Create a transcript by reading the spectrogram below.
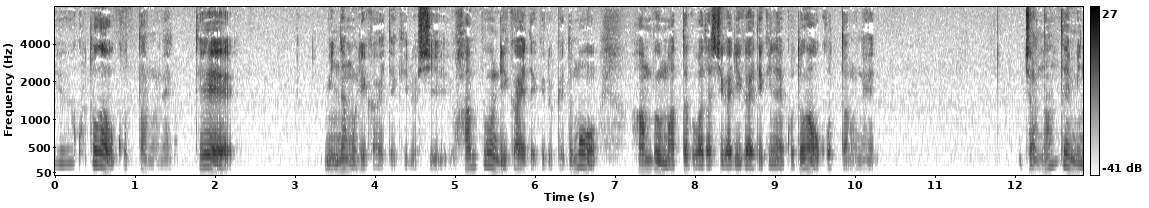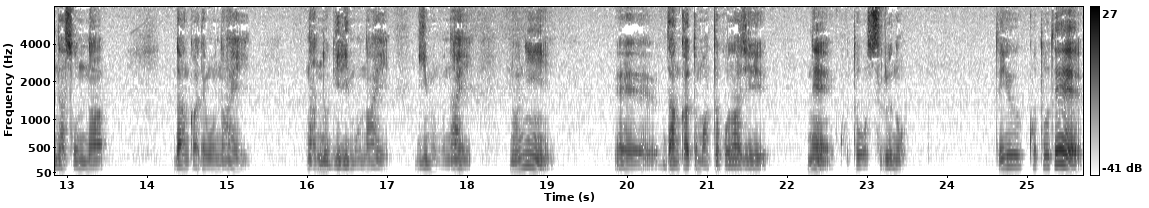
いうことが起こったのねってみんなも理解できるし半分理解できるけども半分全く私が理解できないことが起こったのね。じゃあなんでみんなそんな檀家でもない何の義理もない義務もないのに、えー、檀家と全く同じ、ね、ことをするのっていうことで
